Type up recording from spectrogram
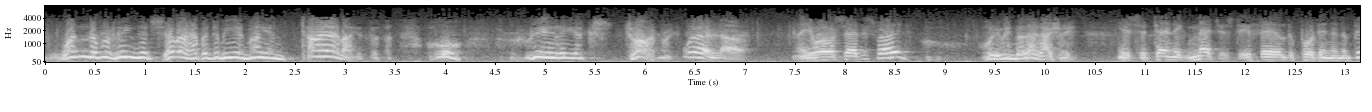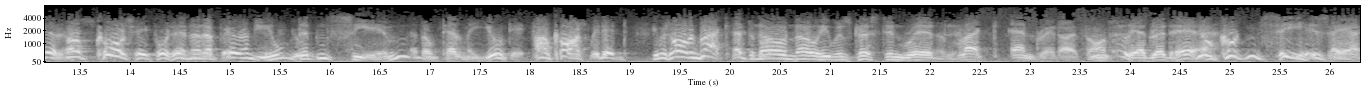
wonderful thing that's ever happened to me in my entire life. Oh, really extraordinary. Well, now, are you all satisfied? What do you mean by that, Ashley? His Satanic Majesty failed to put in an appearance. Of course he put in an appearance. You didn't see him? Now, don't tell me you did. Of course we did. He was all in black. Had to No, no, he was dressed in red. Uh, black and red, I thought. Well, he had red hair. You couldn't see his hair.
